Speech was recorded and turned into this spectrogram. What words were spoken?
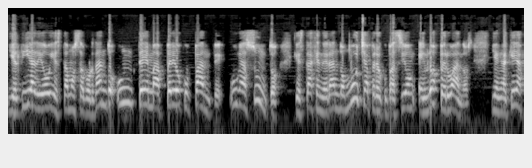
Y el día de hoy estamos abordando un tema preocupante, un asunto que está generando mucha preocupación en los peruanos y en aquellas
